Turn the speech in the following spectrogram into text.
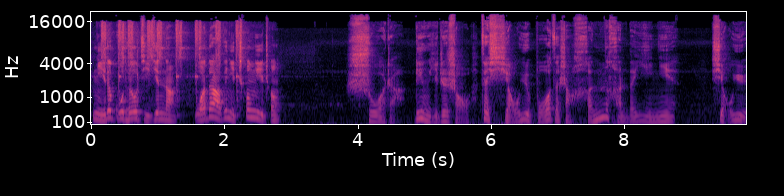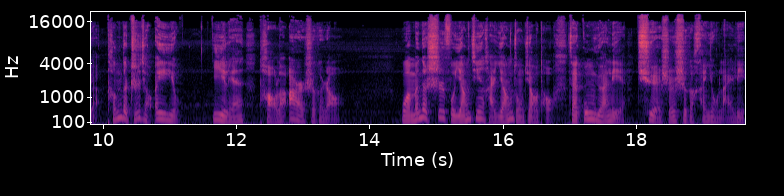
你的骨头有几斤呢？我倒要给你称一称。”说着，另一只手在小玉脖子上狠狠地一捏，小玉啊，疼得直叫哎呦。一连讨了二十个饶。我们的师傅杨金海杨总教头在公园里确实是个很有来历、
